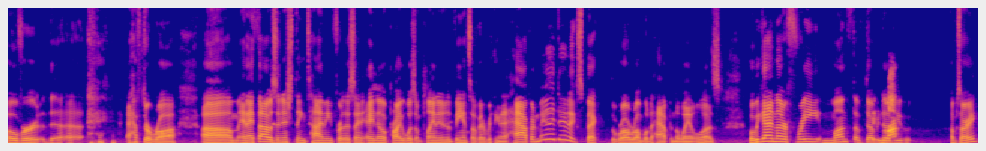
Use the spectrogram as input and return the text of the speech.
over the uh, after Raw. Um, and I thought it was an interesting timing for this. I, I, know it probably wasn't planned in advance of everything that happened. Maybe they did expect the Royal Rumble to happen the way it was. But we got another free month of WWE. I'm sorry.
